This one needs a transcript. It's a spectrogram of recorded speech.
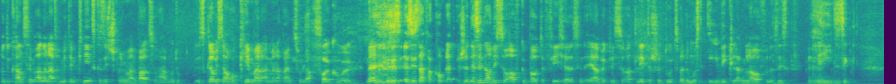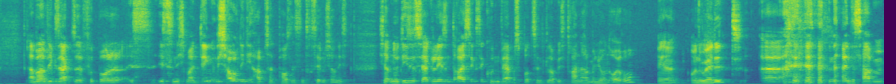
und du kannst dem anderen einfach mit dem Knie ins Gesicht springen, um einen Ball zu haben. Und du ist, glaube ich, auch okay, mal einmal reinzulaufen. Voll cool. Ne, es, ist, es ist einfach komplett schön. Das sind auch nicht so aufgebaute Viecher, das sind eher wirklich so athletische Dudes, weil du musst ewig lang laufen. Das ist riesig. Aber wie gesagt, äh, Football ist, ist nicht mein Ding und ich schaue auch nie die Halbzeitpausen, das interessiert mich auch nicht. Ich habe nur dieses Jahr gelesen, 30 Sekunden Werbespot sind, glaube ich, dreieinhalb Millionen Euro. Ja. Und Reddit, Äh, Nein, das haben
